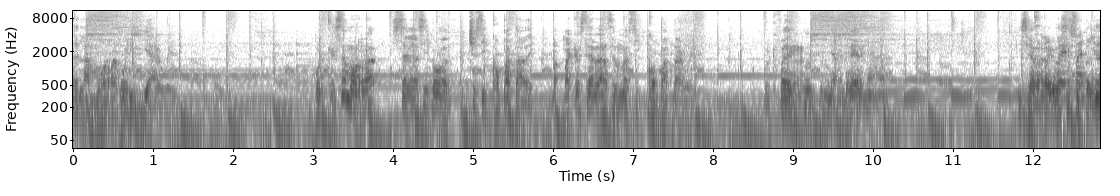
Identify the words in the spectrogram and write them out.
de la morra güerilla, güey. Porque esa morra se ve así como de pinche psicópata. De, va, va a crecer a ser una psicópata, güey. Porque fue de. "Mm, me vale verga. Y se arregla así su Súper pelito.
